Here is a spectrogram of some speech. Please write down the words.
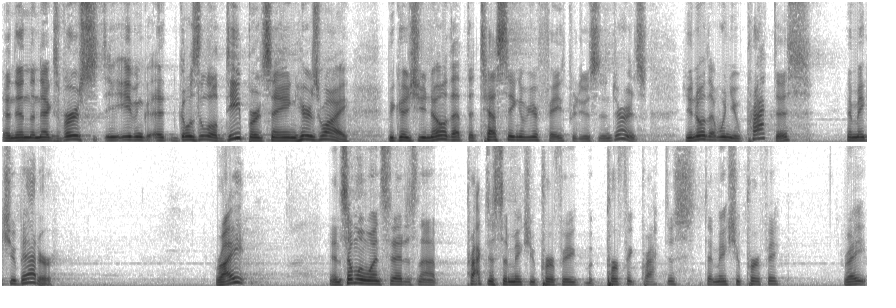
And then the next verse even it goes a little deeper, saying, here's why. Because you know that the testing of your faith produces endurance you know that when you practice, it makes you better. Right? And someone once said it's not practice that makes you perfect, but perfect practice that makes you perfect. Right?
